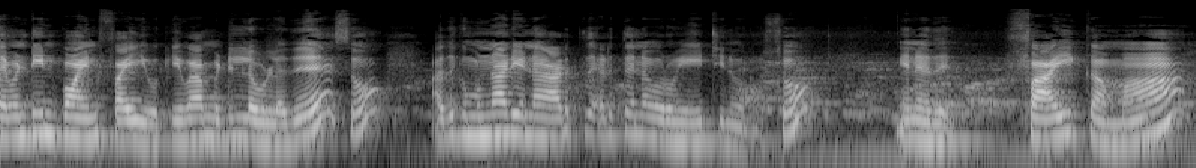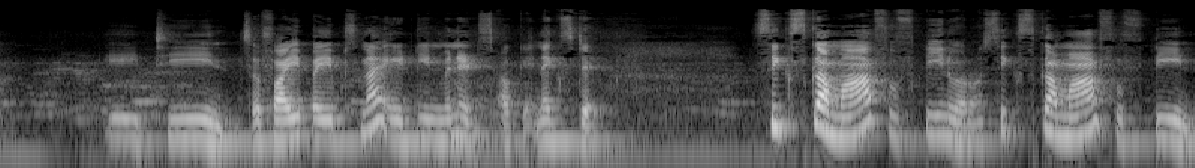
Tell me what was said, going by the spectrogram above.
செவன்டீன் பாயிண்ட் ஃபைவ் ஓகேவா மிடில் உள்ளது. ஸோ அதுக்கு முன்னாடி என்ன அடுத்து அடுத்து என்ன வரும்? எயிட்டீன் வரும். ஸோ என்னது? Five comma eighteen so five பைப்ஸ்னால் eighteen minutes okay next six comma fifteen வரும் six comma fifteen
